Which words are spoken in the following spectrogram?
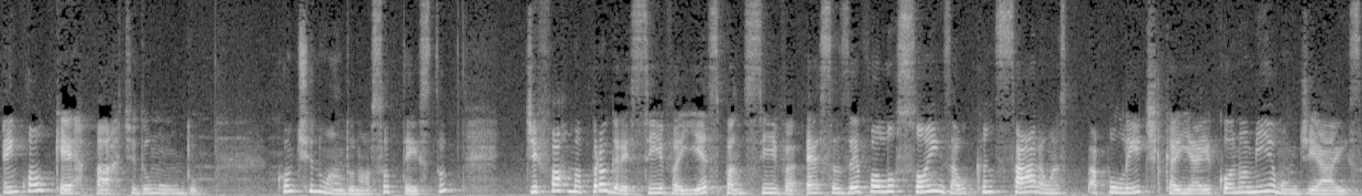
em qualquer parte do mundo. Continuando nosso texto, de forma progressiva e expansiva, essas evoluções alcançaram a, a, política e a economia mundiais,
